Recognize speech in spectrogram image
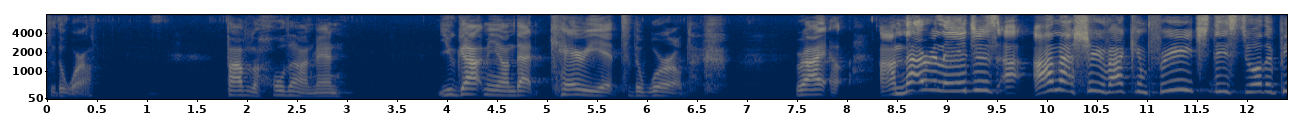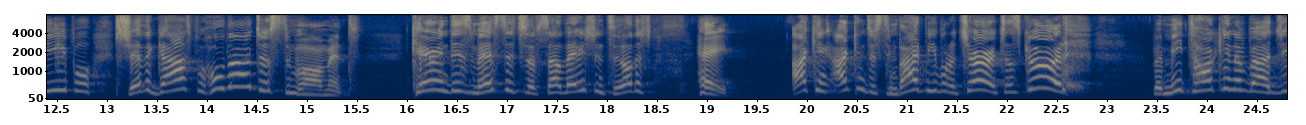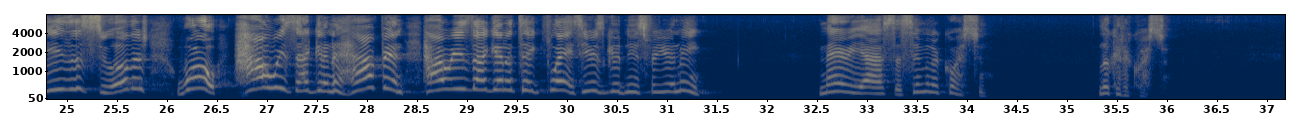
to the world. Pablo, hold on, man. You got me on that carry it to the world, right? I'm not religious. I, am not sure if I can preach this to other people, share the gospel. Hold on just a moment. Carrying this message of salvation to others. Hey, I can, I can just invite people to church. That's good. But me talking about Jesus to others, whoa, how is that going to happen? How is that going to take place? Here's good news for you and me. Mary asked a similar question. Look at her question.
